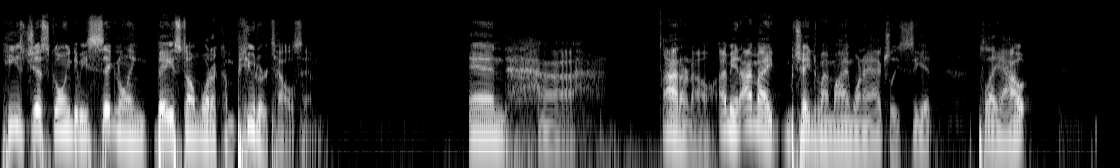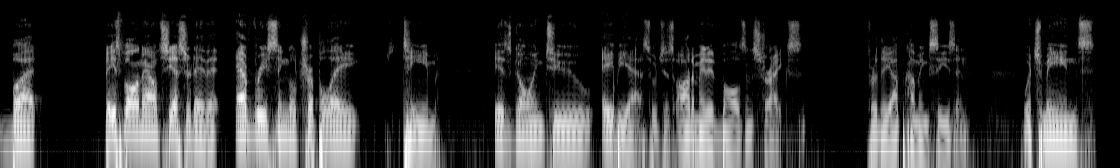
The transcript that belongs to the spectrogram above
He's just going to be signaling based on what a computer tells him. And uh, I don't know. I mean, I might change my mind when I actually see it play out. But baseball announced yesterday that every single AAA team is going to ABS, which is automated balls and strikes, for the upcoming season, which means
